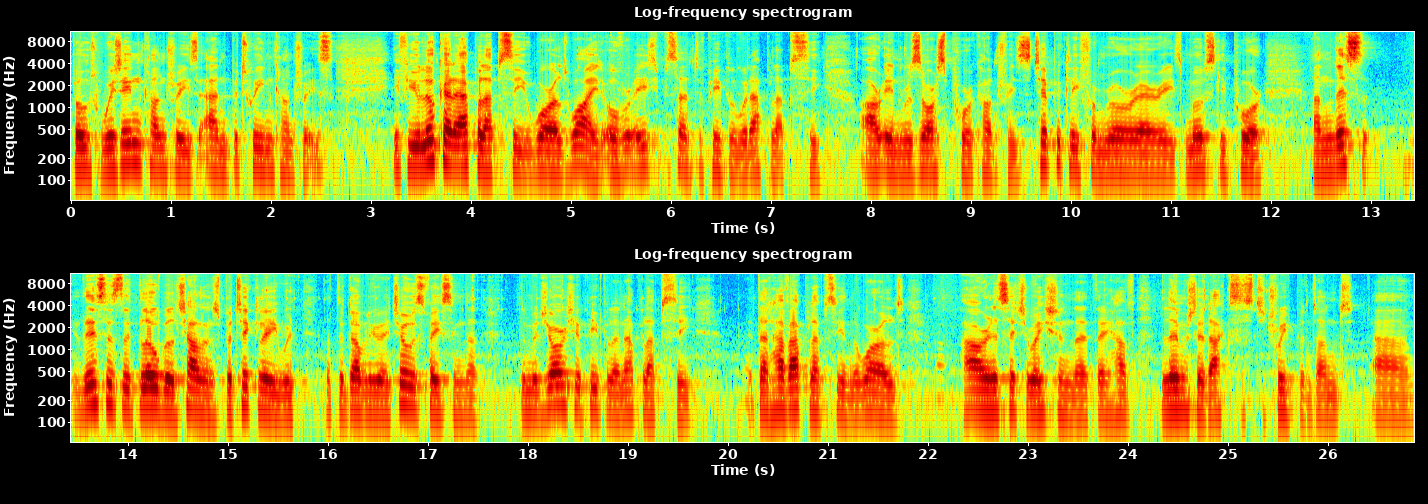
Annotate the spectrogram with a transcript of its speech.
both within countries and between countries. If you look at epilepsy worldwide, over 80% of people with epilepsy are in resource poor countries, typically from rural areas, mostly poor. And this, this is the global challenge, particularly with that the WHO is facing, that the majority of people in epilepsy that have epilepsy in the world are in a situation that they have limited access to treatment and, um,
